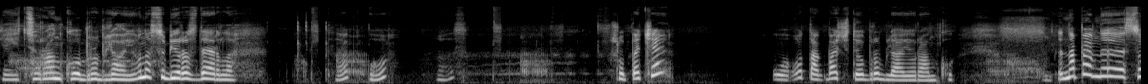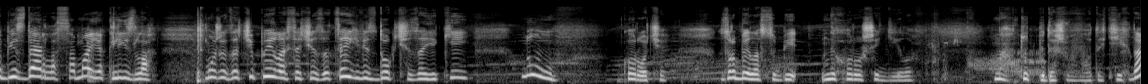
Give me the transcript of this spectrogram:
Я її цю ранку обробляю. Вона собі роздерла. Так, о, раз. Що, пече? О, отак, бачите, обробляю ранку. Напевне, собі здерла сама, як лізла. Може, зачепилася чи за цей гвіздок, чи за який. Ну, коротше, зробила собі нехороше діло. На, тут будеш виводити їх, да?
